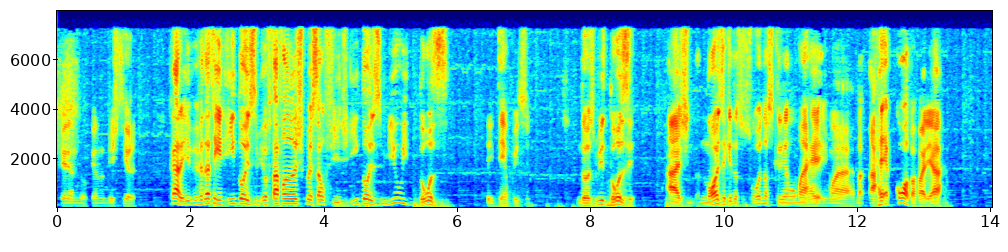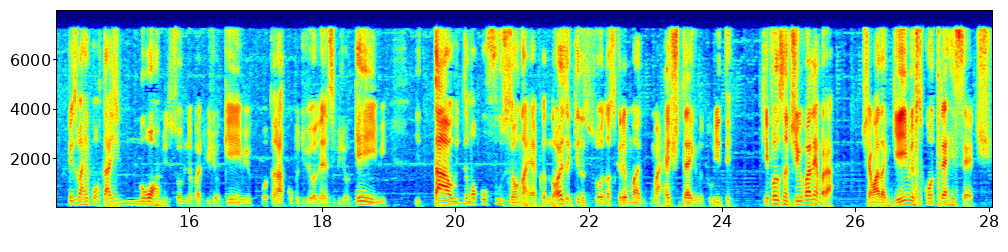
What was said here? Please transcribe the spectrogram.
Querendo, querendo besteira. Cara, a verdade é a seguinte, em 2000, eu tava falando antes de começar o feed, em 2012, tem tempo isso, em 2012, as, nós aqui da Sussuo, nós criamos uma, uma a Record, pra variar, fez uma reportagem enorme sobre o negócio de videogame, botando a culpa de violência em videogame e tal, e deu uma confusão na época. Nós aqui da Sussuo, nós criamos uma, uma hashtag no Twitter, quem for dos antigos vai lembrar, chamada Gamers contra R7.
